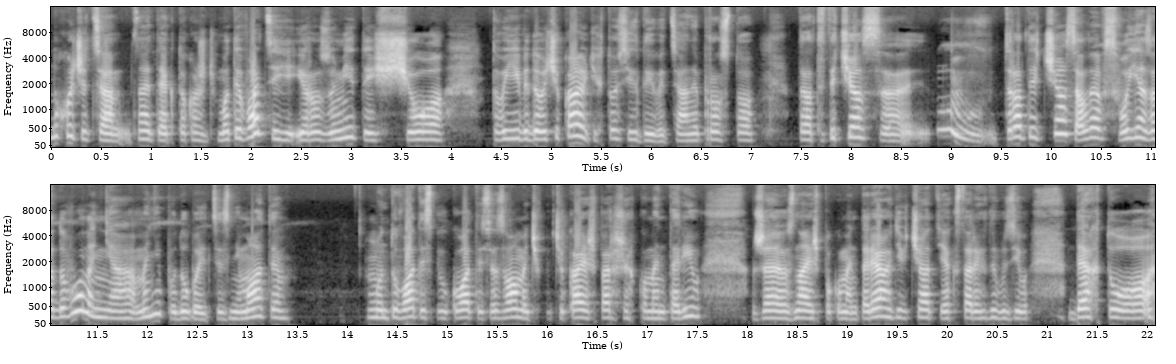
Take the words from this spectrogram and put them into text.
ну, хочеться, знаєте, як то кажуть, мотивації і розуміти, що твої відео чекають і хтось їх дивиться, а не просто тратити час. е, Ну, тратити час, але в своє задоволення мені подобається знімати монтувати, спілкуватися з вами, чек- чекаєш перших коментарів, вже знаєш по коментарях дівчат, як старих друзів, дехто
